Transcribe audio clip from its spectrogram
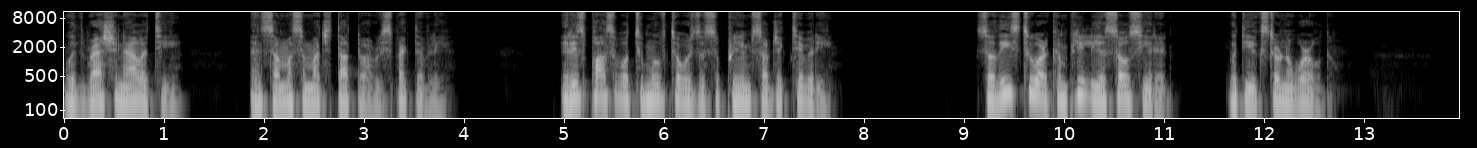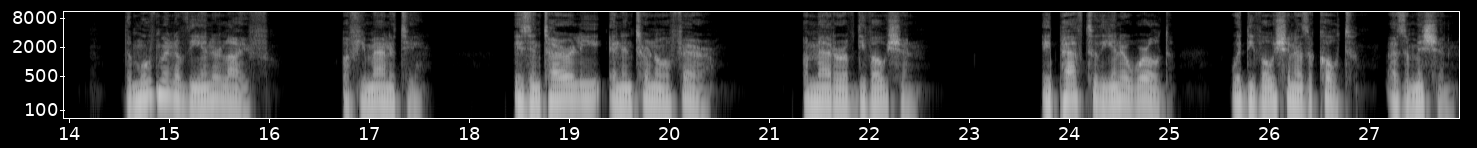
with rationality and samasamachtattva respectively, it is possible to move towards the supreme subjectivity. So these two are completely associated with the external world. The movement of the inner life of humanity is entirely an internal affair, a matter of devotion, a path to the inner world with devotion as a cult, as a mission.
